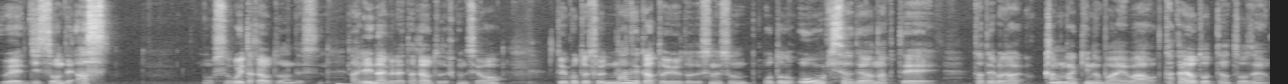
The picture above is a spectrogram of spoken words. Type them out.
上実音で「アス」もうすごい高い音なんです。ありえないぐらい高い音で吹くんですよ。ということでそれなぜかというとですねその音の大きさではなくて例えば管楽器の場合は高い音っていうのは当然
